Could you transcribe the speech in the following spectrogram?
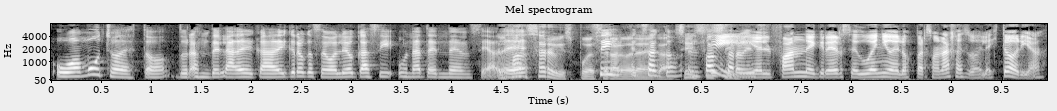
Hubo mucho de esto durante la década y creo que se volvió casi una tendencia. El de... fanservice puede Sí, ser algo de la exacto, década. Sí, el sí. Y el fan de creerse dueño de los personajes o de la historia.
